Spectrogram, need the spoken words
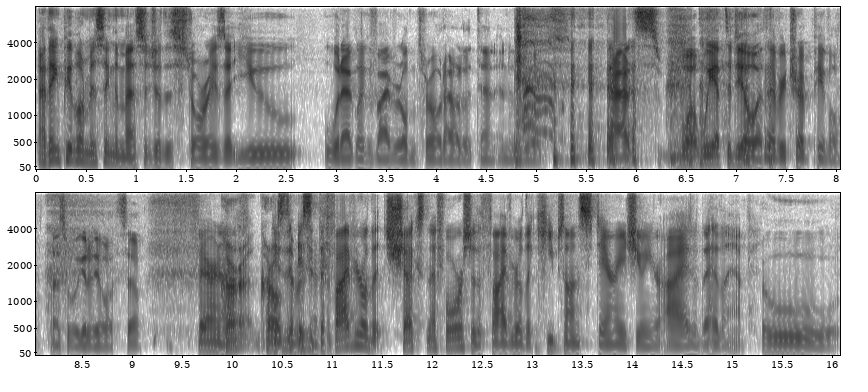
I think people are missing the message of this story is that you would act like a five year old and throw it out of the tent into the woods. That's what we have to deal with every trip, people. That's what we got to deal with. So, Fair enough. Carl- Carl's is, it, is it the five year old that chucks in the forest or the five year old that keeps on staring at you in your eyes with a headlamp? ooh,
